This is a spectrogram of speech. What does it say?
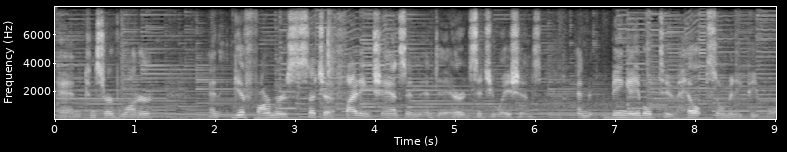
and conserve water and give farmers such a fighting chance in, into arid situations and being able to help so many people.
